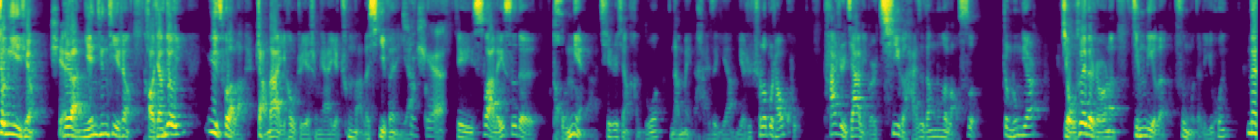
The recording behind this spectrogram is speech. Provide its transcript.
争议性，是对吧？年轻气盛，好像就预测了长大以后职业生涯也充满了戏份一样确。实，这苏亚雷斯的童年啊，其实像很多南美的孩子一样，也是吃了不少苦。他是家里边七个孩子当中的老四，正中间儿。九岁的时候呢，经历了父母的离婚。那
